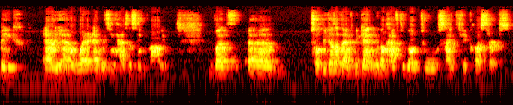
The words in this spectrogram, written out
big area where everything has the same value. But uh, so because of that, we can we don't have to go to scientific clusters,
